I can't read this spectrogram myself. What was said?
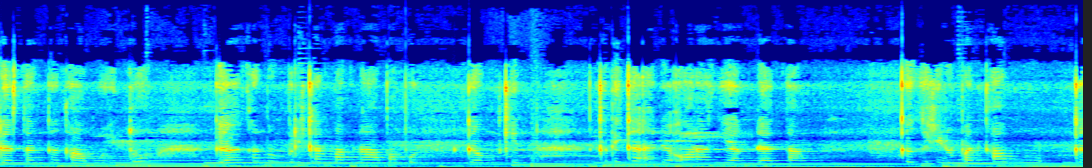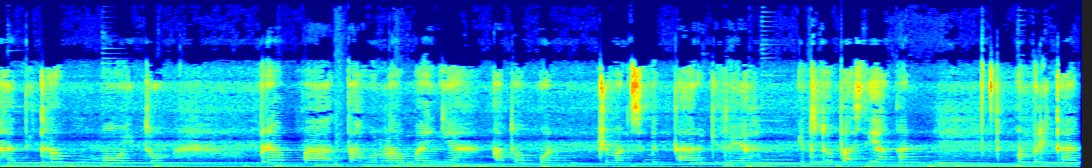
datang ke kamu itu gak akan memberikan makna apa pun. Gak mungkin. Ketika ada orang yang datang ke kehidupan kamu ke hati kamu mau itu berapa tahun lamanya ataupun cuman sebentar gitu ya itu tuh pasti akan memberikan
